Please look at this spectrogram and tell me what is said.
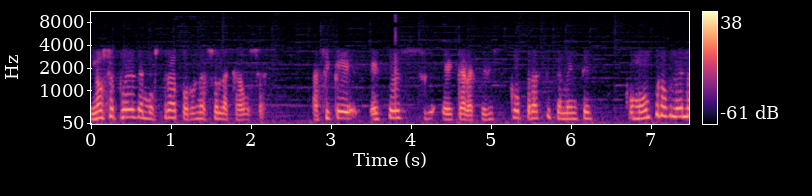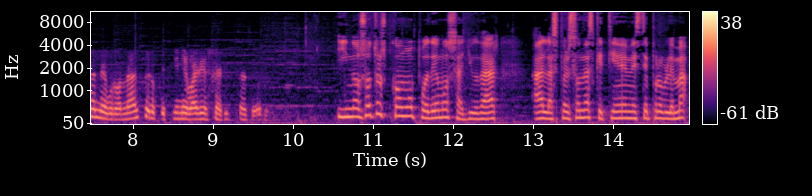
no se puede demostrar por una sola causa. Así que esto es eh, característico prácticamente como un problema neuronal, pero que tiene varias aristas de origen. ¿Y nosotros cómo podemos ayudar a las personas que tienen este problema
